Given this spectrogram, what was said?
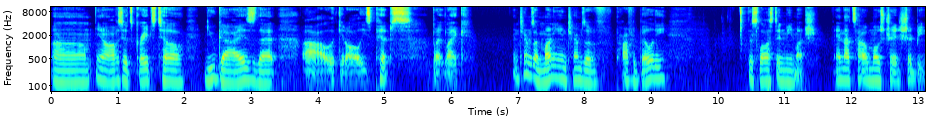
Um, you know, obviously it's great to tell you guys that, oh, look at all these pips. But like, in terms of money, in terms of profitability, this loss didn't mean much. And that's how most trades should be.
